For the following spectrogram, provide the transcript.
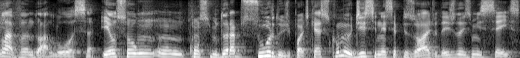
lavando a louça. Eu sou um, um consumidor absurdo de podcasts, como eu disse nesse episódio, desde 2006.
